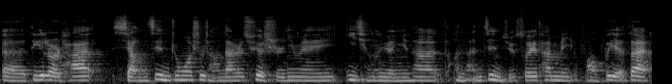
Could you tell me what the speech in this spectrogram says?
呃 dealer 他想进中国市场，但是确实因为疫情原因，他很难进去，所以他们仿佛也在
